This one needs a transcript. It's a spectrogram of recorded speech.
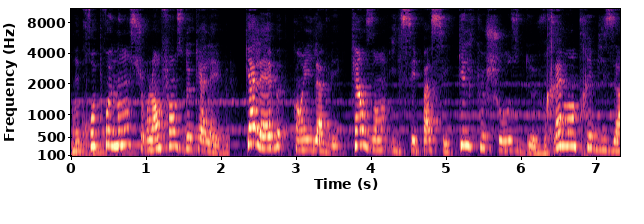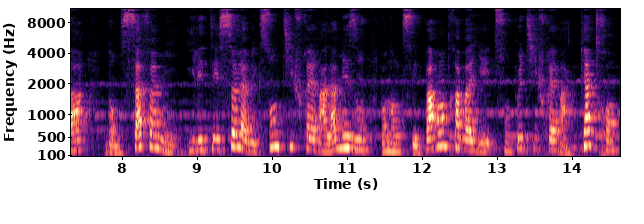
Donc reprenons sur l'enfance de Caleb. Caleb, quand il avait 15 ans, il s'est passé quelque chose de vraiment très bizarre dans sa famille. Il était seul avec son petit frère à la maison pendant que ses parents travaillaient. Son petit frère a 4 ans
